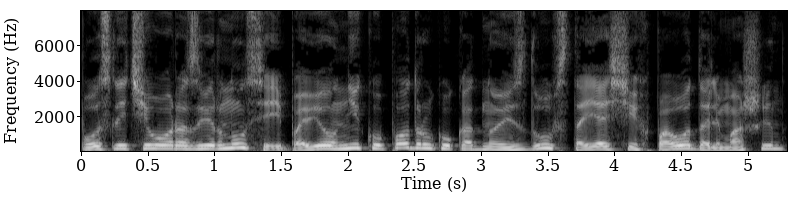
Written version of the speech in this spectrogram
После чего развернулся и повел Нику под руку к одной из двух стоящих поодаль машин,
